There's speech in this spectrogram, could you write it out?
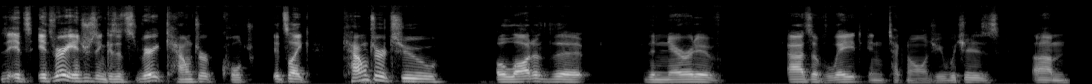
it's it's very interesting because it's very counter culture. It's like counter to a lot of the the narrative as of late in technology, which is um,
